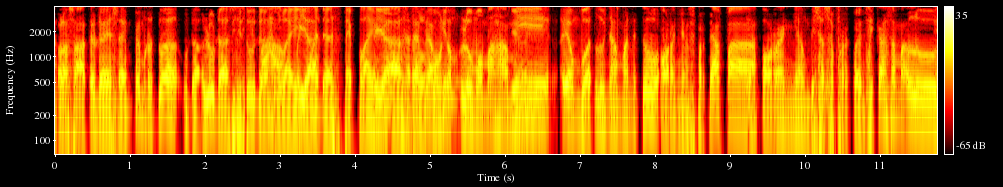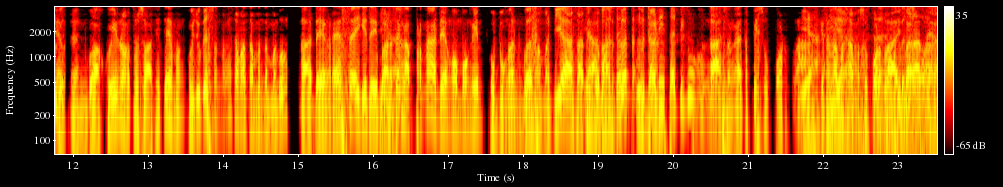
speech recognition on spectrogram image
Kalau saat udah SMP menurut gua udah lu udah di situ udah paham. mulai iya. ada step lah ya Iya, step Kalau yang mungkin- untuk lu memahami yang buat lu nyaman itu orang yang seperti apa, orang yang bisa sefrekuensi kah sama lu. Iya. gitu. Dan gua akuin waktu saat itu emang gua juga seneng sama teman-teman gua nggak ada yang rese gitu. Ibaratnya Iya. nggak pernah ada yang ngomongin hubungan gua sama dia saat Iya, itu. Maksud dan tadi tadi gua enggak sengaja tapi support lah. Iya, Kita iya, sama-sama support maksudnya lah ibaratnya.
